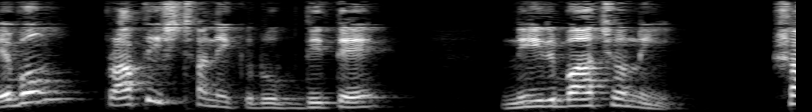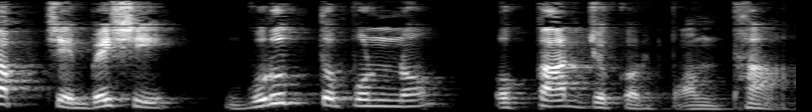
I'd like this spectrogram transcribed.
এবং প্রাতিষ্ঠানিক রূপ দিতে নির্বাচনই সবচেয়ে বেশি গুরুত্বপূর্ণ ও কার্যকর পন্থা।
